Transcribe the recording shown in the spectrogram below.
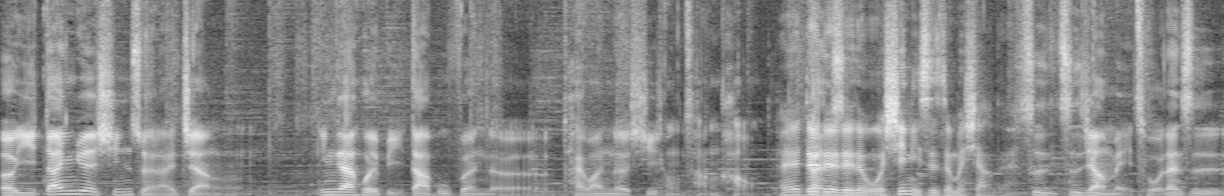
呃，以单月薪水来讲，应该会比大部分的台湾的系统厂好。哎，对对对对，我心里是这么想的，是是这样没错。但是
